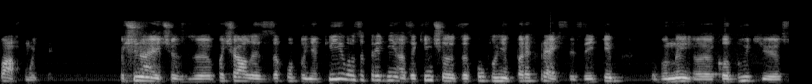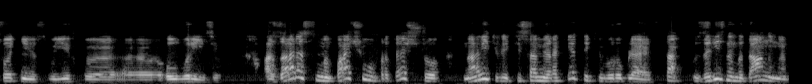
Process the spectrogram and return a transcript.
Бахмуті. Починаючи з почали з захоплення Києва за три дні, а закінчили з захопленням перехрестя, за яким вони е, кладуть е, сотні своїх е, головорізів. А зараз ми бачимо про те, що навіть ті самі ракети, які виробляють, так за різними даними,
